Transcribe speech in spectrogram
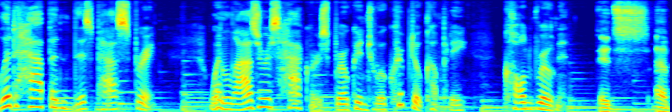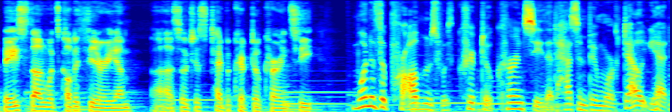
It happened this past spring when Lazarus hackers broke into a crypto company called Ronin. It's uh, based on what's called Ethereum, uh, so just type of cryptocurrency. One of the problems with cryptocurrency that hasn't been worked out yet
